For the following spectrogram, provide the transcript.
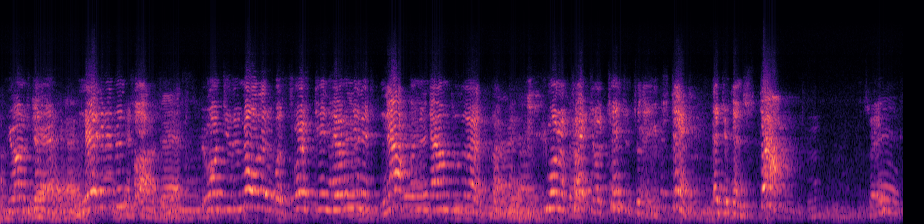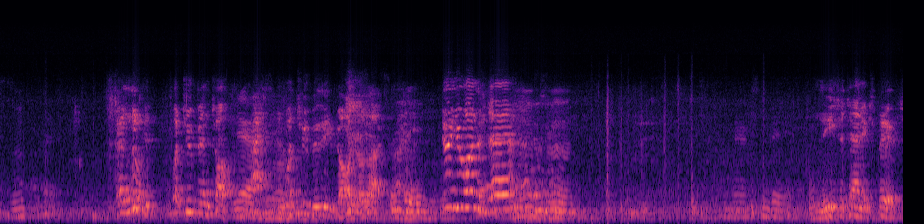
Right. You understand? Negative and positive. Yes. We want you to know that it was first in heaven and it's now coming down to the earth. You want to attract your attention to the extent that you can stop. See? And look at what you've been taught. Yes. And what you believed all your life. Indeed. Do you understand? These satanic spirits,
